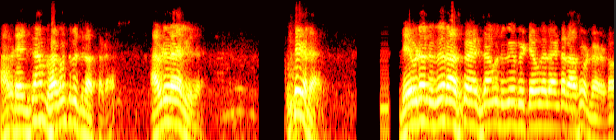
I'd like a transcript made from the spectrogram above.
ఆవిడ ఎగ్జామ్ భగవంతుడు వచ్చి రాస్తాడా? ఆవిడ రాయాలి కదా? అంతే కదా? దేవుడా నువ్వే రాసుకో ఎగ్జామ్ నువ్వే పెట్టావు కదా అంటే రాసుకుంటాడు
